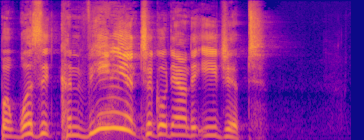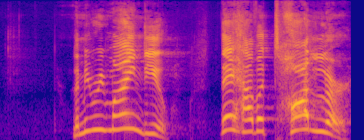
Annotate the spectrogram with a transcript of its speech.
But was it convenient to go down to Egypt? Let me remind you, they have a toddler.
